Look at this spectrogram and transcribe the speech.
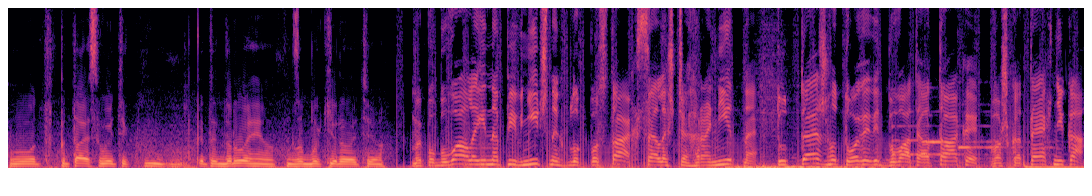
вот, пытаясь выйти к, к этой дороге, заблокировать ее. Ми побували і на північних блокпостах, селище Гранітне. Тут теж готові відбивати атаки. Важка техніка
